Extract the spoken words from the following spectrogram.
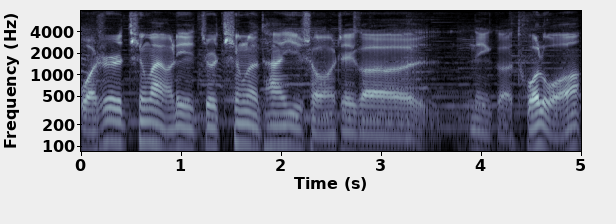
我是听万晓利，就是听了他一首这个那个陀螺，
